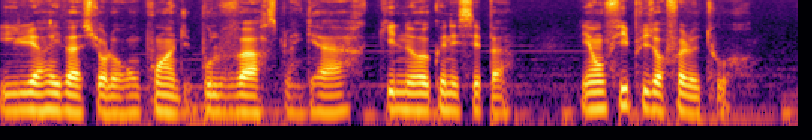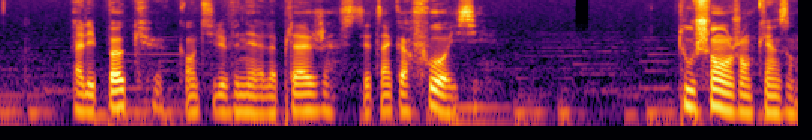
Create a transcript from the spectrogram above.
Il arriva sur le rond-point du boulevard Splingard, qu'il ne reconnaissait pas, et en fit plusieurs fois le tour. À l'époque, quand il venait à la plage, c'était un carrefour ici. Tout change en 15 ans,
